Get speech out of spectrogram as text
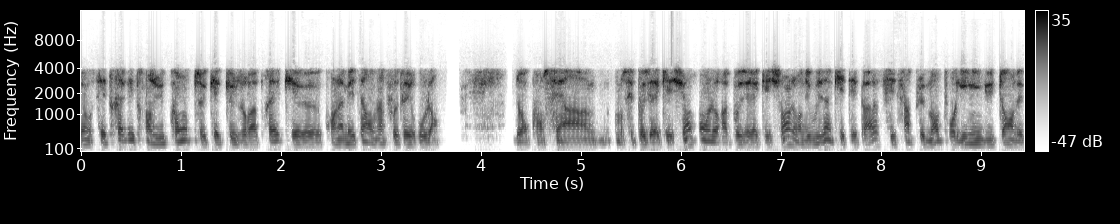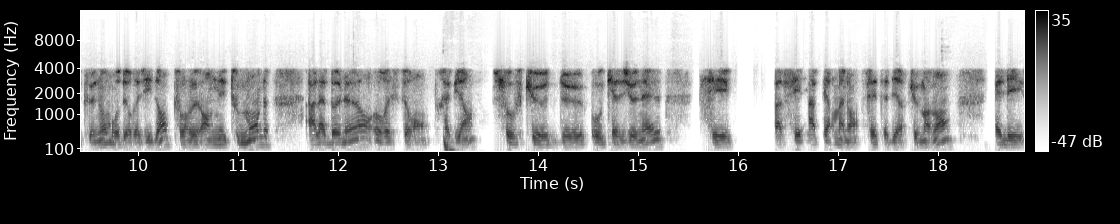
Et on s'est très vite rendu compte quelques jours après qu'on la mettait dans un fauteuil roulant. Donc on s'est on s'est posé la question, on leur a posé la question, on leur dit vous inquiétez pas, c'est simplement pour gagner du temps avec le nombre de résidents, pour emmener tout le monde à la bonne heure au restaurant. Très bien. Sauf que de occasionnel, c'est passé à permanent. C'est-à-dire que maman, elle est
